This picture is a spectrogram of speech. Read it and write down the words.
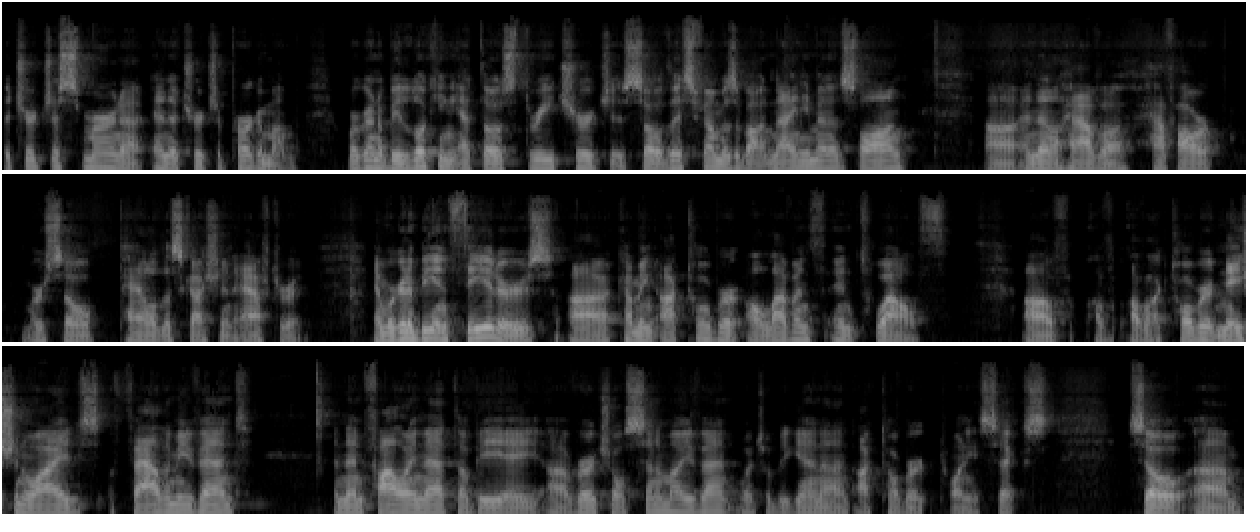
the church of Smyrna, and the church of Pergamum. We're going to be looking at those three churches. So, this film is about 90 minutes long uh, and then I'll have a half hour or so panel discussion after it. And we're going to be in theaters uh, coming October 11th and 12th of, of, of, October, nationwide Fathom event. And then following that, there'll be a, a, virtual cinema event, which will begin on October 26th. So, um,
